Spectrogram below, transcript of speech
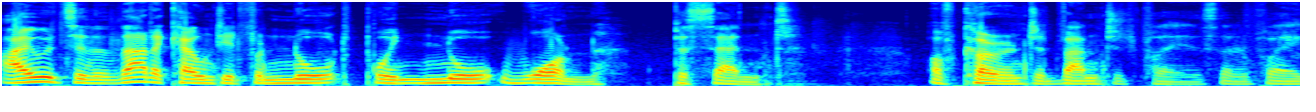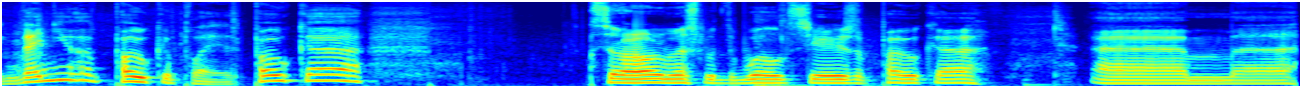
I would say that that accounted for 0.01% of current advantage players that are playing. Then you have poker players. Poker, synonymous with the World Series of Poker. Um, uh,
